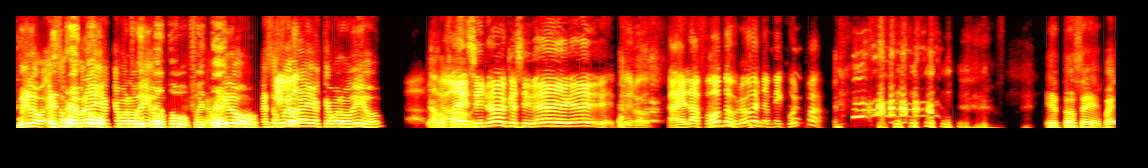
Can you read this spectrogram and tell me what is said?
Willow, eso fue tú, Brian que me lo fuiste dijo. tú, Eh, Willow, tú. eso fue yo- Brian que me lo dijo. Ya lo sabes. decir, no, que si le llegué. Pero estás en la foto, brother, no es mi culpa. Entonces, pues,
